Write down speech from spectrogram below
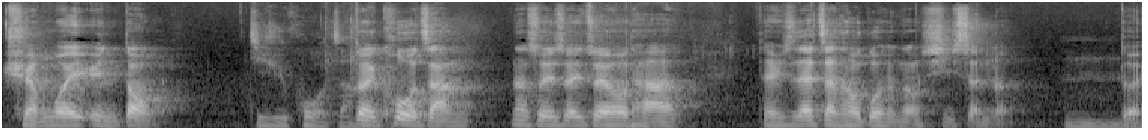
权威运动继续扩张，对扩张。那所以所以最后他等于是在战后过程中牺牲了。嗯，对，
